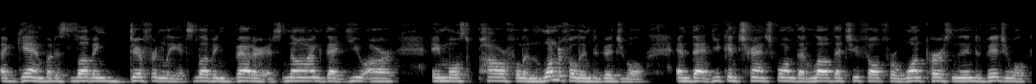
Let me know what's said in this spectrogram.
again but it's loving differently. It's loving better. It's knowing that you are a most powerful and wonderful individual and that you can transform that love that you felt for one person an individual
